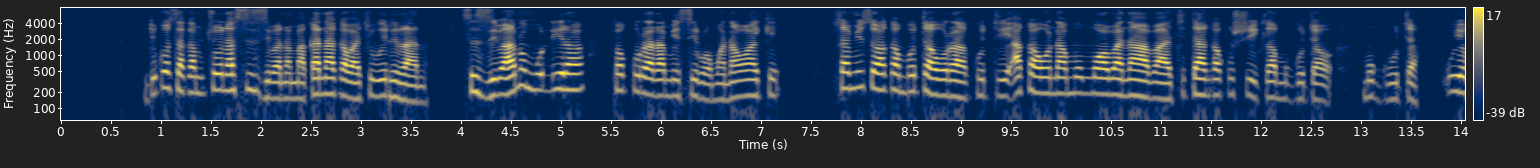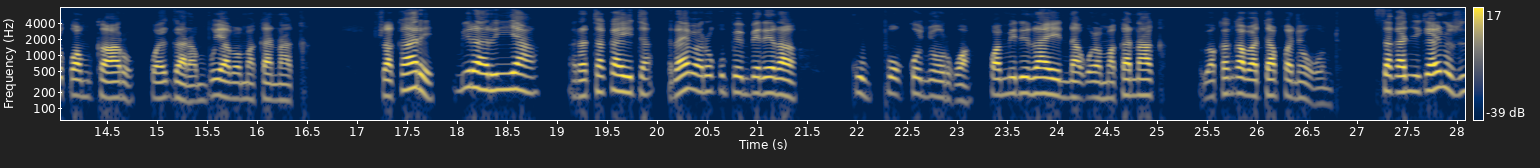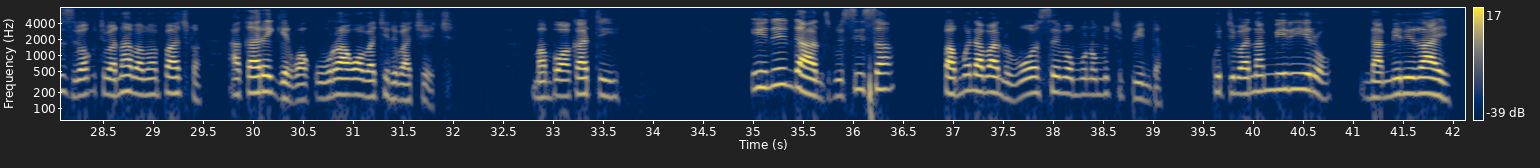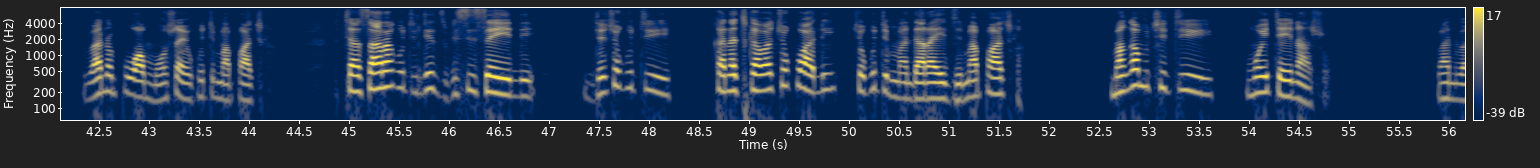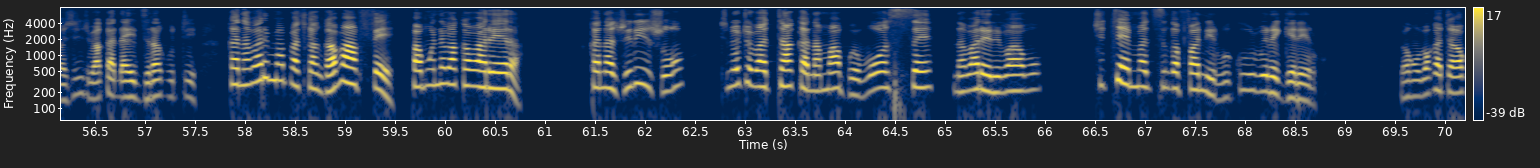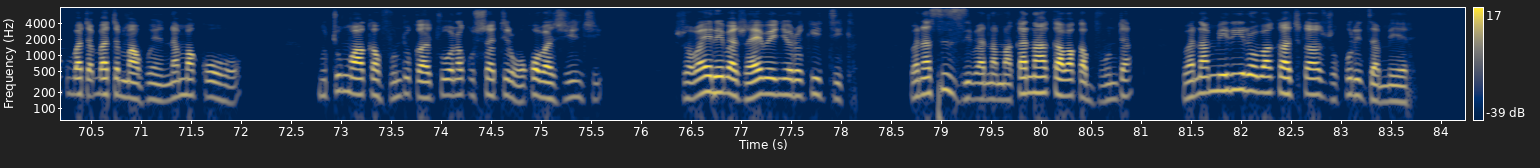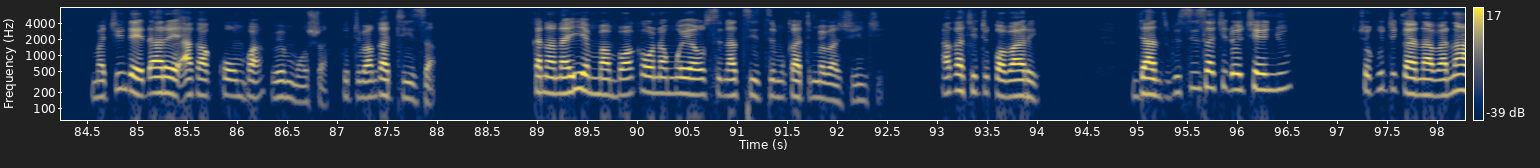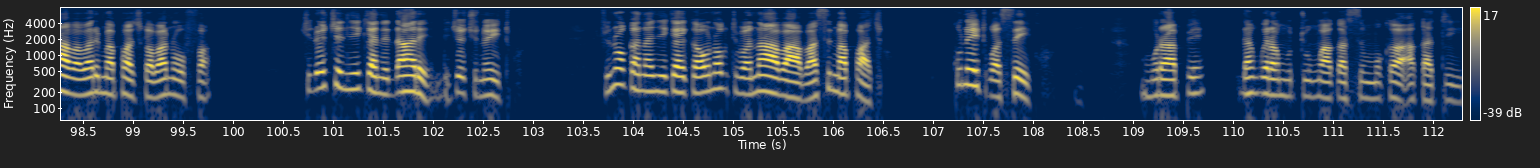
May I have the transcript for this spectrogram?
Ndiko saka muchiona siziva namakanaka vachiwirirana. Siziva anomudira pakuraramisirwa mwana wake. Shamiso akambotaura kuti akaona mumwe wavana ava achitanga kusvika muguta muguta uye kwamukaro kwaigara mbuya vamakanaka zvakare bira riya ratakaita raiva rokupemberera kupokonyorwa kwamirirai namakanaka vakanga vatapwa nehondo. Saka nyika inozviziva kuti vana vamapatya akaregerwa kuurawa vachiri vacheche. Mambo akati ini ndanzwisisa pamwe navanhu vose vomuno muchipinda kuti vana miriro namirirai vanopiwa mhosva yokuti mapatya. Chasara kuti ndinzwisise ini ndechekuti kana chikava chokwadi chokuti mhandara idzi mapatya manga muchiti moitei nazvo. Vanhu vazhinji vakadaidzira kuti kana vari mapatya ngavafe pamwe nevakavarera. Kana zviri izvo tinotovataka namabwe vose navareri vavo chitema chisingafanirwi kuregererwa. Vamwe vakatanga kubata-bata mabwe namakoho. Mutumwa akavhunduka achiona kushatirwa kwavazhinji. Zvavaireva zvaive nyoro kuitika. Vanasiziva namakanaka vakabvunda. Vana miriro vakatya zvokuridza mhere. Machinda edare akakomba vemhosva kuti vangatiza. Kana naiye mambo akaona mweya usina tsitsi mukati mevazhinji akachiti kwavari ndanzwisisa chido chenyu chokuti kana vana ava vari mapatya vanofa. Chido chenyika nedare ndicho chinoitwa. Zvino kana nyika ikaona kuti vana ava havasi mapatya kunoitwa seiko? Murape dangwe ramutumwa akasimuka akati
